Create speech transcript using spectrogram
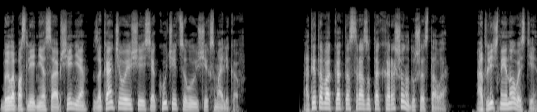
Было последнее сообщение, заканчивающееся кучей целующих смайликов. От этого как-то сразу так хорошо на душе стало. Отличные новости,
